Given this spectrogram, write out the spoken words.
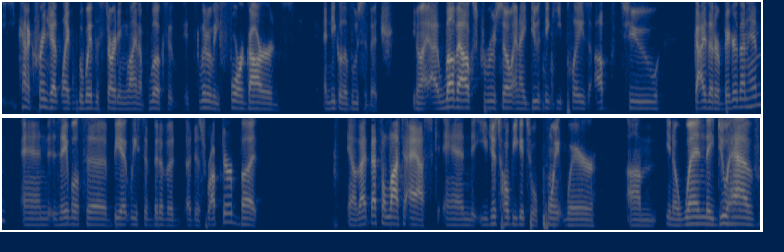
you kind of cringe at like the way the starting lineup looks. It, it's literally four guards and Nikola Vucevic. You know, I, I, love Alex Caruso, and I do think he plays up to guys that are bigger than him and is able to be at least a bit of a, a disruptor. But you know that that's a lot to ask, and you just hope you get to a point where, um, you know, when they do have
